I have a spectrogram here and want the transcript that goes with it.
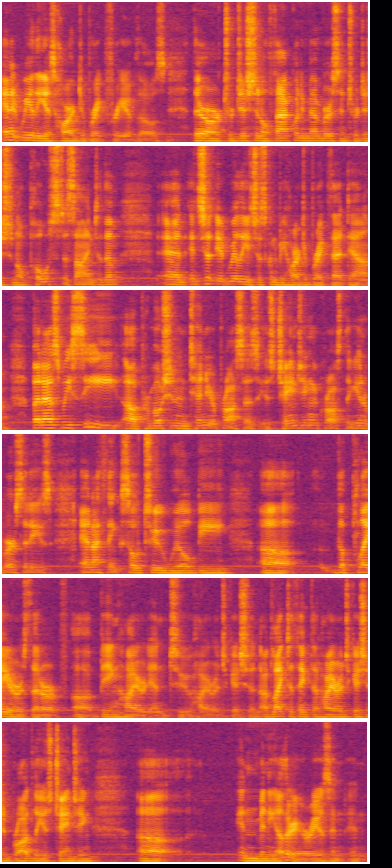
and it really is hard to break free of those. There are traditional faculty members and traditional posts assigned to them. and it's just, it really is just going to be hard to break that down. But as we see, uh, promotion and tenure process is changing across the universities, and I think so too will be uh, the players that are uh, being hired into higher education. I'd like to think that higher education broadly is changing uh, in many other areas in, in,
